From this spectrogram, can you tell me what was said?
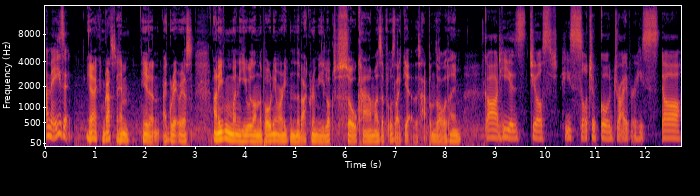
Amazing. Yeah, congrats to him. He had a, a great race, and even when he was on the podium or even in the back room, he looked so calm, as if it was like, yeah, this happens all the time. God, he is just he's such a good driver. He's oh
